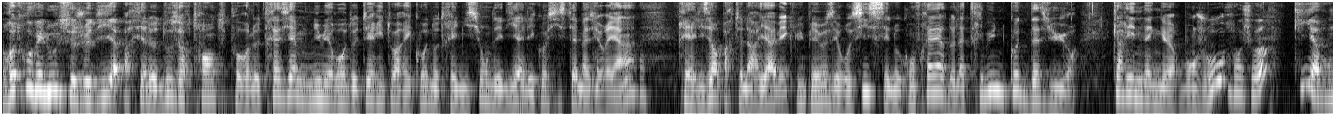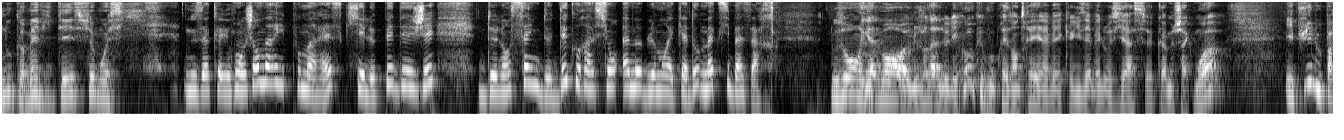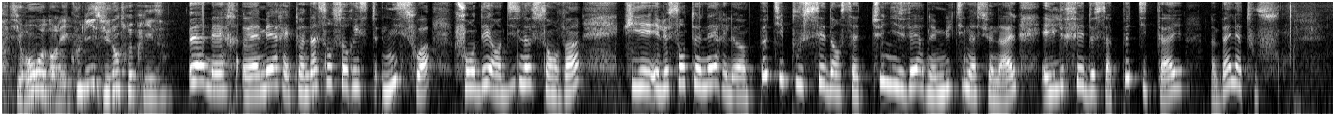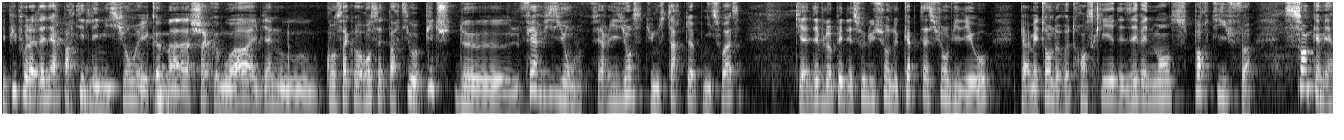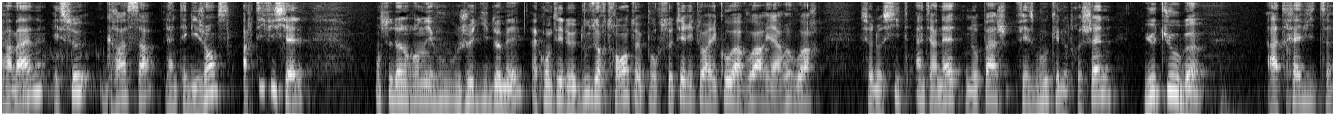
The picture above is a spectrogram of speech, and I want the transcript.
Retrouvez-nous ce jeudi à partir de 12h30 pour le 13e numéro de Territoire Éco, notre émission dédiée à l'écosystème azuréen, réalisée en partenariat avec l'UPE 06 et nos confrères de la Tribune Côte d'Azur. Karine Wenger, bonjour. Bonjour. Qui avons-nous comme invité ce mois-ci? Nous accueillerons Jean-Marie Poumarès, qui est le PDG de l'enseigne de décoration, ameublement et cadeaux Maxi Bazar. Nous aurons également le journal de l'écho que vous présenterez avec Isabelle Osias comme chaque mois. Et puis nous partirons dans les coulisses d'une entreprise. EMR. EMR est un ascensoriste niçois fondé en 1920 qui est le centenaire et le un petit poussé dans cet univers de multinationales et il fait de sa petite taille un bel atout. Et puis pour la dernière partie de l'émission, et comme à chaque mois, eh bien nous consacrerons cette partie au pitch de Fairvision. Fairvision, c'est une start-up niçoise qui a développé des solutions de captation vidéo permettant de retranscrire des événements sportifs sans caméraman, et ce, grâce à l'intelligence artificielle. On se donne rendez-vous jeudi 2 mai à compter de 12h30 pour ce territoire éco à voir et à revoir sur nos sites internet, nos pages Facebook et notre chaîne YouTube. À très vite.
